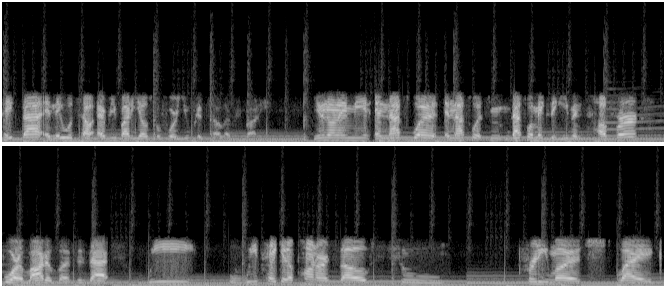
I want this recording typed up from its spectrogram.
take that and they will tell everybody else before you could tell everybody. You know what I mean? And that's what and that's what that's what makes it even tougher for a lot of us is that we we take it upon ourselves to pretty much like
